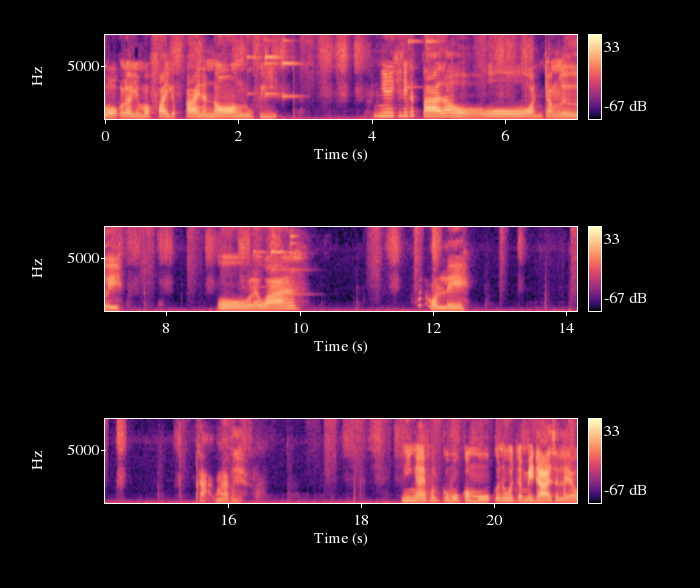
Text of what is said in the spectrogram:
บอกแล้วอย่ามาไฟกับไอ้นั่นน้องลูฟี่ไงแค่นี้ก็ตายแล้วอโอ้อ่อนจังเลย โอ้อะไรวะโคตรอ่อนเลย กากมากเลยอะ นี่ไงผลโกมุโกมุก็นึกว่าจะไม่ได้ซะแล้ว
